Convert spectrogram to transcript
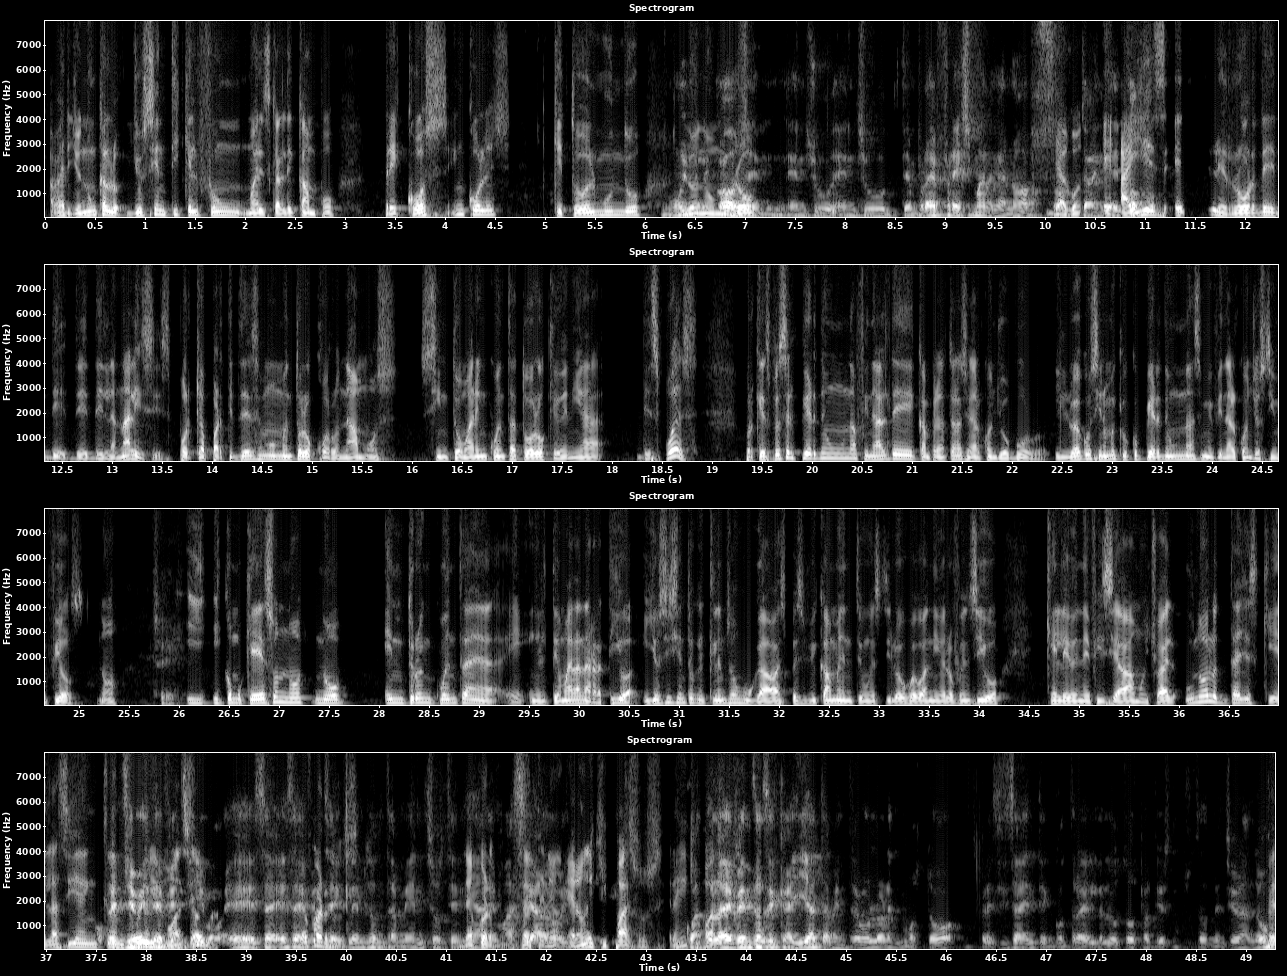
a ver, yo nunca lo, yo sentí que él fue un mariscal de campo precoz en college que todo el mundo lo nombró. En, su, temporada de freshman ganó absolutamente eh, Ahí es, el error de, del análisis, porque a partir de ese momento lo coronamos sin tomar en cuenta todo lo que venía después. Porque después él pierde una final de campeonato nacional con Joe Burrow y luego, si no me equivoco, pierde una semifinal con Justin Fields, ¿no? Sí. Y, y como que eso no, no entró en cuenta eh, en el tema de la narrativa. Y yo sí siento que Clemson jugaba específicamente un estilo de juego a nivel ofensivo que le beneficiaba mucho a él. Uno de los detalles que él hacía en Clemson. y defensivo, eh, esa, esa defensa de Clemson también sostenía de demasiado. eran equipazos. cuando la defensa se caía, también Trevor Lawrence mostró precisamente en contra de los dos partidos que tú estás mencionando,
